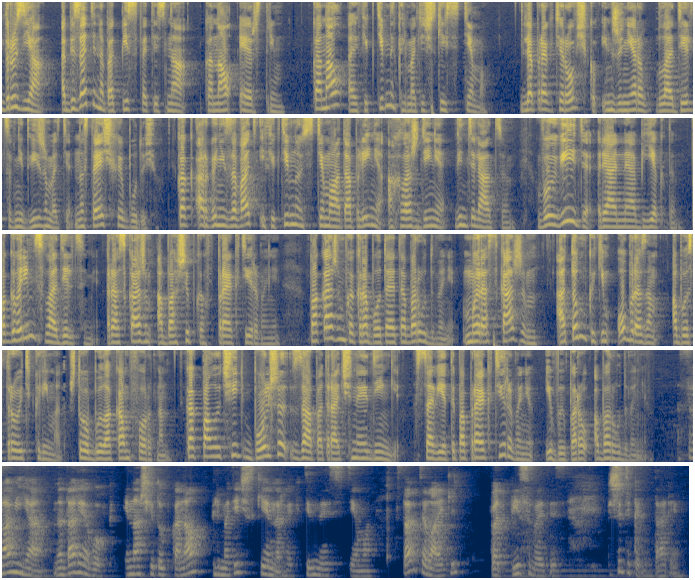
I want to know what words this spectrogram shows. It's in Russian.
Друзья, обязательно подписывайтесь на канал Airstream, канал о эффективных климатических системах для проектировщиков, инженеров, владельцев недвижимости, настоящих и будущих. Как организовать эффективную систему отопления, охлаждения, вентиляцию. Вы увидите реальные объекты. Поговорим с владельцами, расскажем об ошибках в проектировании, покажем, как работает оборудование. Мы расскажем о том, каким образом обустроить климат, чтобы было комфортно, как получить больше за потраченные деньги, советы по проектированию и выбору оборудования. С вами я, Наталья Вовк, и наш YouTube-канал «Климатические энергоэффективные системы». Ставьте лайки, подписывайтесь, пишите комментарии.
